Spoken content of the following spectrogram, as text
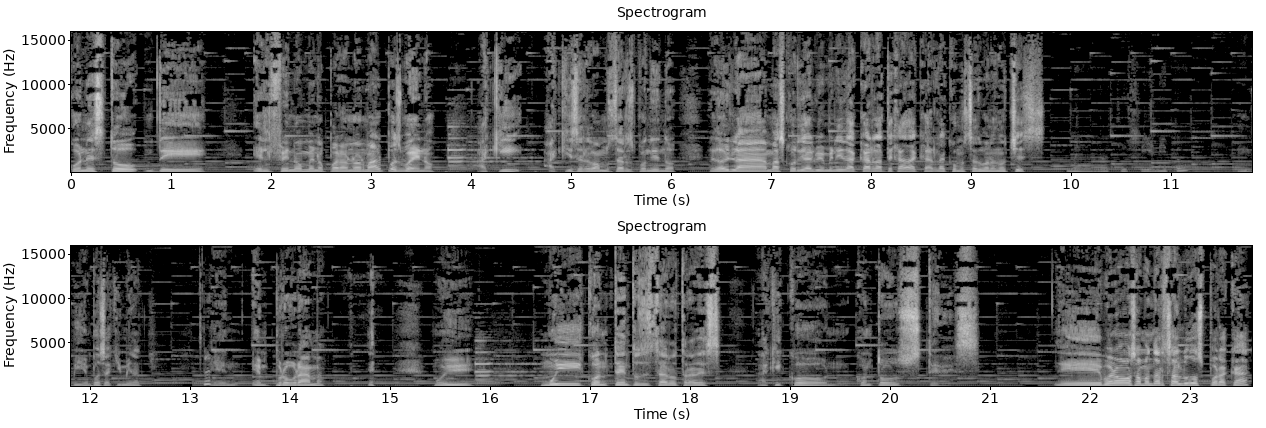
con esto de el fenómeno paranormal, pues bueno, aquí aquí se les vamos a estar respondiendo. Le doy la más cordial bienvenida a Carla Tejada. Carla, ¿cómo estás? Buenas noches. Bien, pues aquí mira, en, en programa. muy, muy contentos de estar otra vez aquí con, con todos ustedes. Eh, bueno, vamos a mandar saludos por acá.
